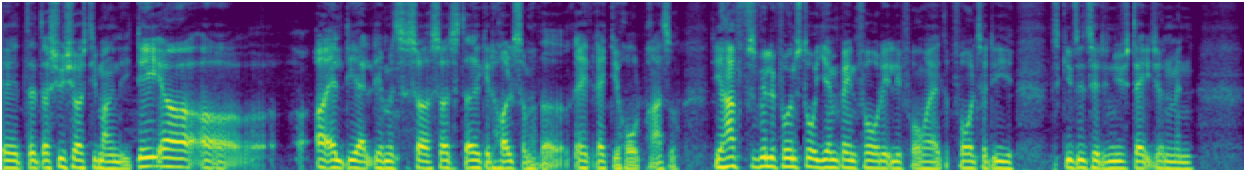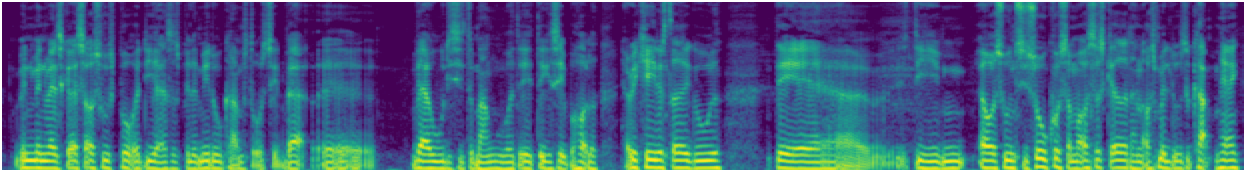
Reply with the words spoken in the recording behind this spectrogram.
Øh, der, der synes jeg også, de manglede idéer, og, og alt i alt, jamen, så, så er det stadig et hold, som har været rigtig, rigtig hårdt presset. De har selvfølgelig fået en stor hjemmebanefordel i forhold, forhold til, at de skiftede til det nye stadion, men, men, men man skal altså også huske på, at de har altså spillet midtugekamp stort set hver, øh, hver uge de sidste mange uger. Det, det kan se på holdet. Harry Kane er stadig ude. Det er, de er også uden Sissoko, som også er skadet. Han er også meldt ud til kampen her. Ikke?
